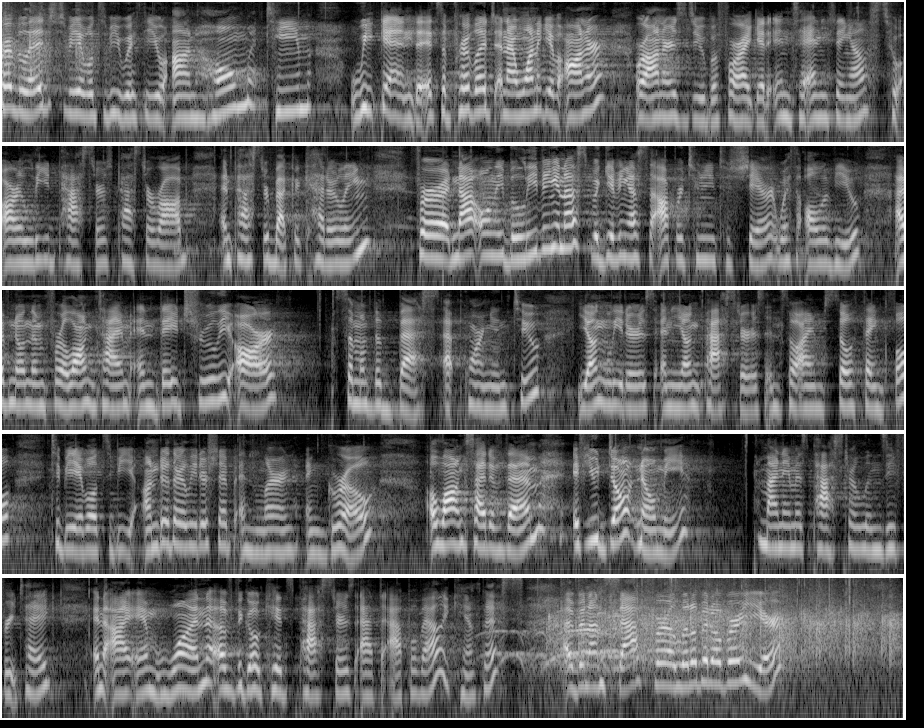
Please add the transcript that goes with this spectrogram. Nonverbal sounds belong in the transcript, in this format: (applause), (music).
privilege to be able to be with you on home team weekend. It's a privilege, and I want to give honor where honor is due before I get into anything else to our lead pastors, Pastor Rob and Pastor Becca Ketterling, for not only believing in us, but giving us the opportunity to share with all of you. I've known them for a long time, and they truly are some of the best at pouring into young leaders and young pastors. And so I'm so thankful to be able to be under their leadership and learn and grow alongside of them. If you don't know me, my name is Pastor Lindsay Freitag, and I am one of the Go Kids pastors at the Apple Valley campus. I've been on staff for a little bit over a year.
